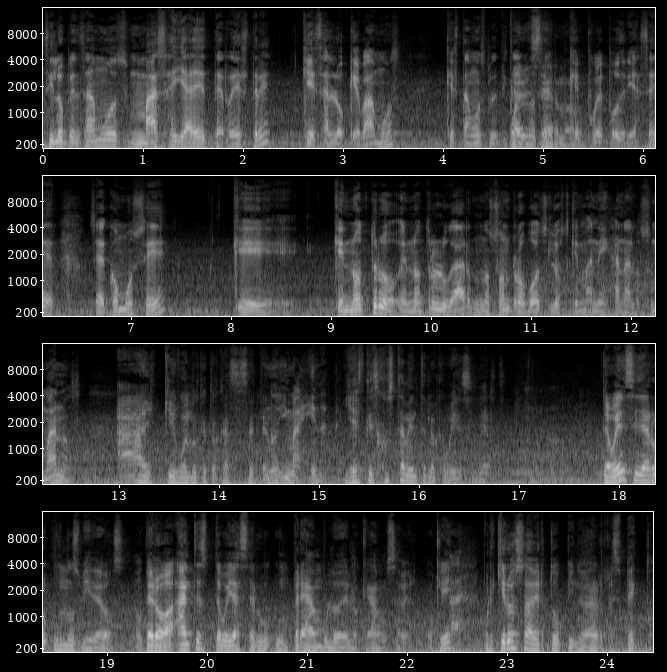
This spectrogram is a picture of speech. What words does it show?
Si lo pensamos más allá de terrestre, que es a lo que vamos, que estamos platicando, Puede ser, ¿no? que puede- podría ser. O sea, ¿cómo sé que, que en otro en otro lugar no son robots los que manejan a los humanos? Ay, qué bueno que tocaste ese tema. No, imagínate. Y es que es justamente lo que voy a enseñarte. Te voy a enseñar unos videos, pero antes te voy a hacer un, preámbulo de lo que vamos a ver, ¿ok? Ah. Porque quiero saber tu opinión al respecto.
